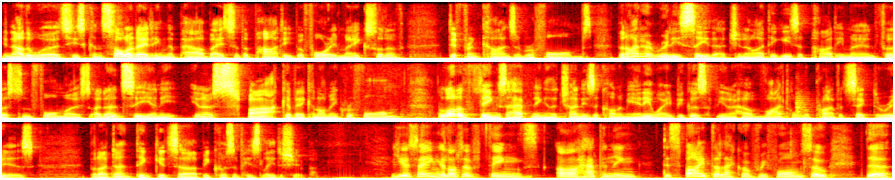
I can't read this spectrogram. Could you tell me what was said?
In other words, he's consolidating the power base of the party before he makes sort of different kinds of reforms. But I don't really see that, you know. I think he's a party man first and foremost. I don't see any, you know, spark of economic reform. A lot of things are happening in the Chinese economy anyway because of, you know, how vital the private sector is. But I don't think it's uh, because of his leadership. You're saying a lot of things are happening despite the lack of reform. So the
